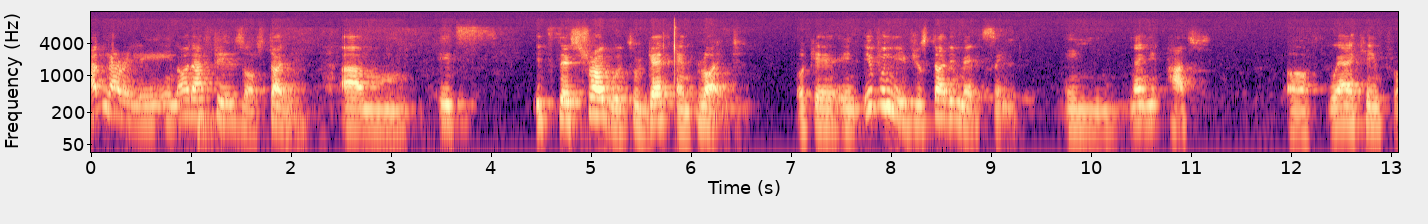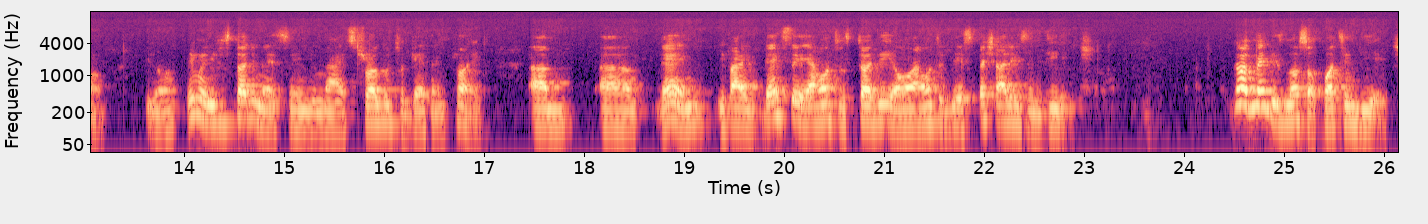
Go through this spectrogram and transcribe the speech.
ordinarily, in other fields of study, um, it's it's a struggle to get employed. Okay, and even if you study medicine in many parts of where I came from, you know, even if you study medicine, you might struggle to get employed. Um, um, then, if I then say I want to study or I want to be a specialist in DH, government is not supporting DH.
